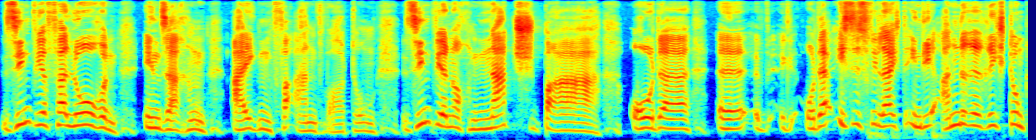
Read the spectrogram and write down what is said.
Sind wir verloren in Sachen Eigenverantwortung? Sind wir noch natschbar? Oder, äh, oder ist es vielleicht in die andere Richtung?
